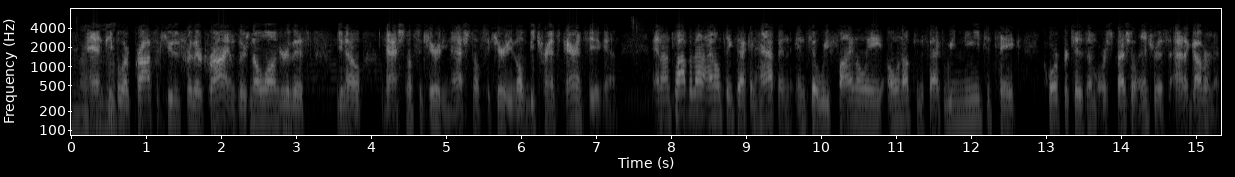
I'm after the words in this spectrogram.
Mm-hmm. And people are prosecuted for their crimes. There's no longer this, you know, national security, national security. There'll be transparency again. And on top of that, I don't think that can happen until we finally own up to the fact we need to take corporatism or special interests out of government.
